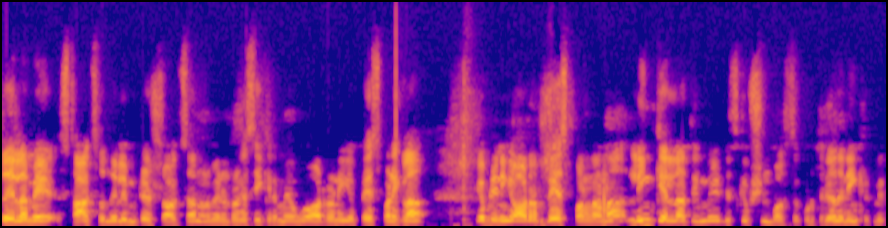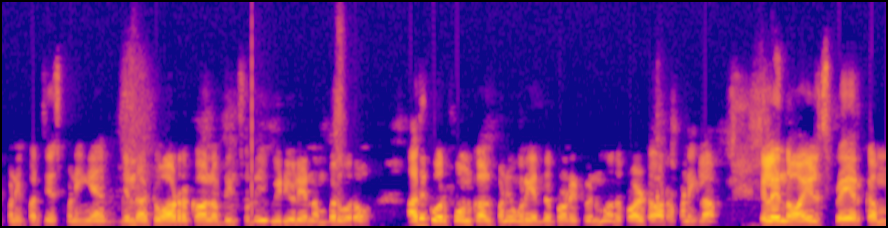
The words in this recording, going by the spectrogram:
ஸோ எல்லாமே ஸ்டாக்ஸ் வந்து லிமிடெட் ஸ்டாக்ஸ் தான். நம்ம வேணுன்றவங்க சீக்கிரமே உங்கள் ஆர்டரை நீங்கள் ப்ளேஸ் பண்ணிக்கலாம். எப்படி நீங்கள் ஆர்டர் ப்ளேஸ் பண்ணலாம்னா லிங்க் எல்லாத்துக்குமே டிஸ்கிரிப்ஷன் பாக்ஸில் கொடுத்துட்டு அந்த லிங்க்கை கிளிக் பண்ணி பர்ச்சேஸ் பண்ணிங்க. இல்லை டு ஆர்டர் கால் அப்படின்னு சொல்லி வீடியோலேயே நம்பர் வரும். அதுக்கு ஒரு ஃபோன் கால் பண்ணி உங்களுக்கு எந்த ப்ராடக்ட் வேணுமோ அந்த ப்ராடக்ட் ஆர்டர் பண்ணிக்கலாம். இல்லை இந்த ஆயில் ஸ்ப்ரேயர் கம்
